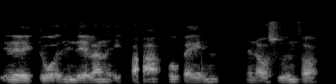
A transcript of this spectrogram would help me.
øh, gjort i nælderne, ikke bare på banen, men også udenfor.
